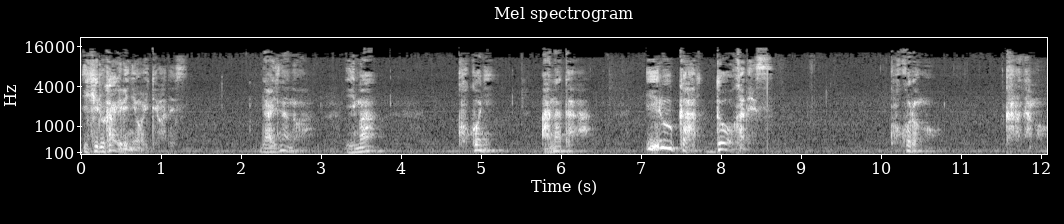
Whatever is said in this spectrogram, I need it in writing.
生きる限りにおいてはです。大事なのは今ここにあなたがいるかどうかです。心も体も。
